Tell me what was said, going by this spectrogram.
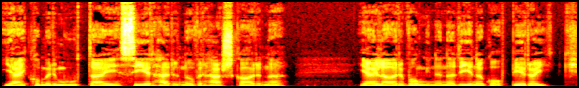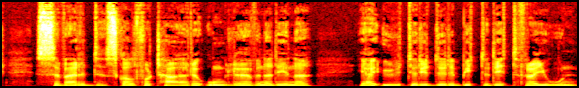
jeg kommer mot deg, sier Herren over hærskarene. Jeg lar vognene dine gå opp i røyk, sverd skal fortære ungløvene dine, jeg utrydder byttet ditt fra jorden.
